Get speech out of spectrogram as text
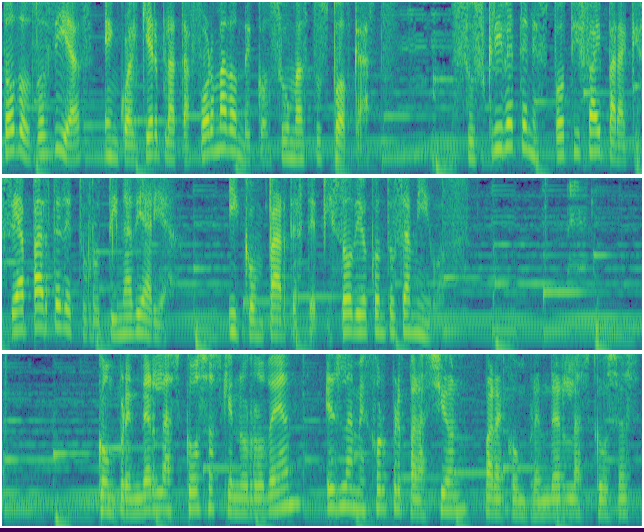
todos los días en cualquier plataforma donde consumas tus podcasts. Suscríbete en Spotify para que sea parte de tu rutina diaria y comparte este episodio con tus amigos. Comprender las cosas que nos rodean es la mejor preparación para comprender las cosas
